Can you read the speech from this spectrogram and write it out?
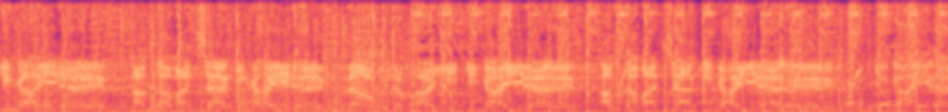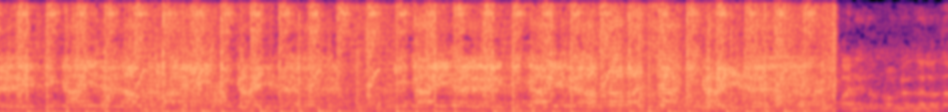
किंग हायर अहमदाबादच्या king hire Rahul bhai king hire अहमदाबादच्या king hire king hire king hire Rahul bhai king hire king king hire अहमदाबादच्या किंग हायर पाण्याचा प्रॉब्लेम झाला होता.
